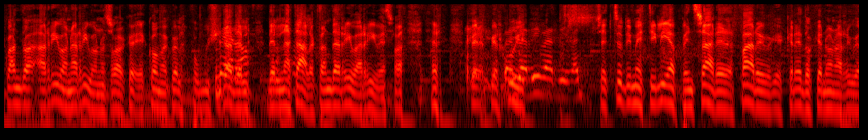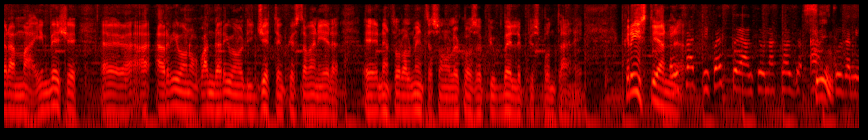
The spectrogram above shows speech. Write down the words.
quando arrivano, arrivano, so, è come quella pubblicità del, del, Natale, quando arriva, arriva. So, per, per cui arriva, arriva. se tu ti metti lì a pensare, a fare, credo che non arriverà mai. Invece eh, arrivano, quando arrivano di getto in questa maniera, eh, naturalmente sono le cose più belle e più spontanee. Christian. E infatti questo è anche una cosa... Ah, sì. Ah, scusami.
